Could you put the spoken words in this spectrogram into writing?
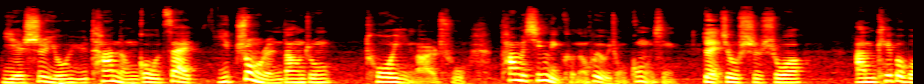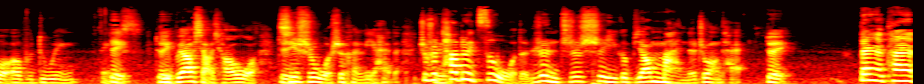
也是由于他能够在一众人当中脱颖而出，他们心里可能会有一种共性。对，就是说，I'm capable of doing things。对，你不要小瞧我，其实我是很厉害的。就是他对自我的认知是一个比较满的状态。对，但是他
